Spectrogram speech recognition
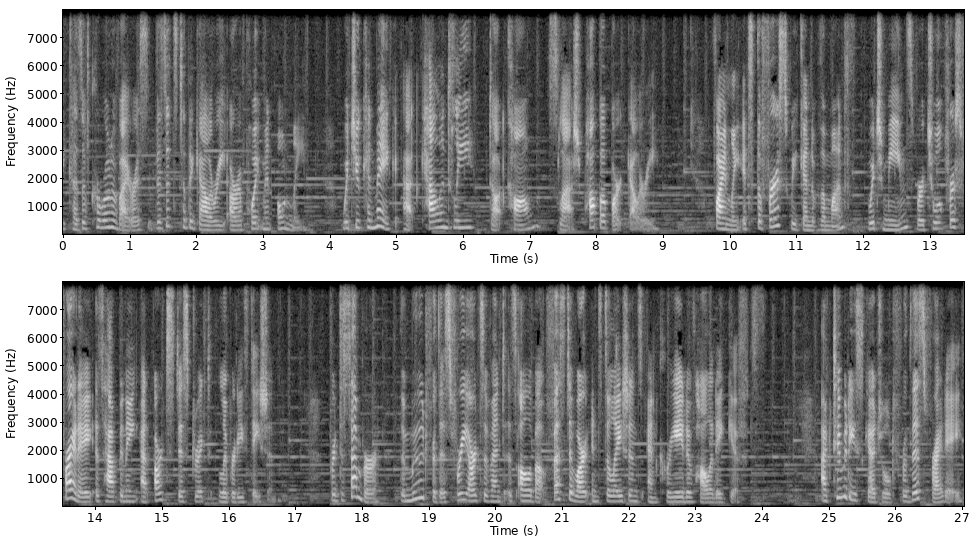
because of coronavirus, visits to the gallery are appointment only, which you can make at calendly.com slash pop-up art gallery. Finally, it's the first weekend of the month, which means Virtual First Friday is happening at Arts District Liberty Station. For December, the mood for this free arts event is all about festive art installations and creative holiday gifts. Activities scheduled for this Friday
